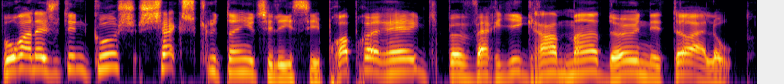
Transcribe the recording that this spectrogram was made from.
Pour en ajouter une couche, chaque scrutin utilise ses propres règles qui peuvent varier grandement d'un État à l'autre.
